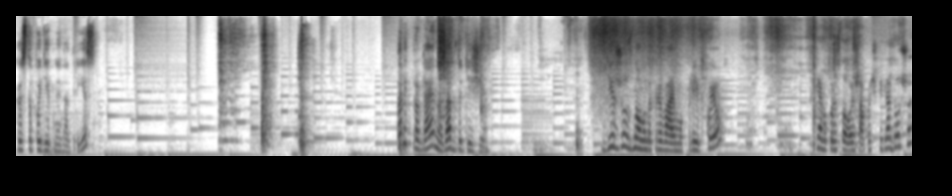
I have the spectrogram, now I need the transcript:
хрестоподібний надріз. Відправляю назад до діжі. Діжу знову накриваємо плівкою. Я використовую шапочки для душу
